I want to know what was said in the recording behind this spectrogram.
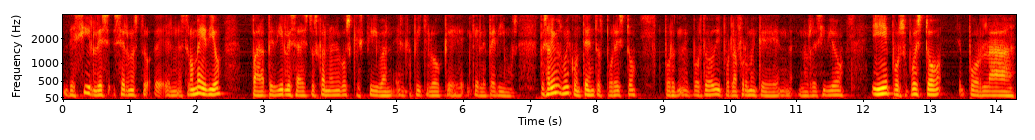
decirles, ser nuestro, nuestro medio para pedirles a estos canónigos que escriban el capítulo que, le pedimos. Pues salimos muy contentos por esto, por, todo y por la forma en que nos recibió y por supuesto por la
